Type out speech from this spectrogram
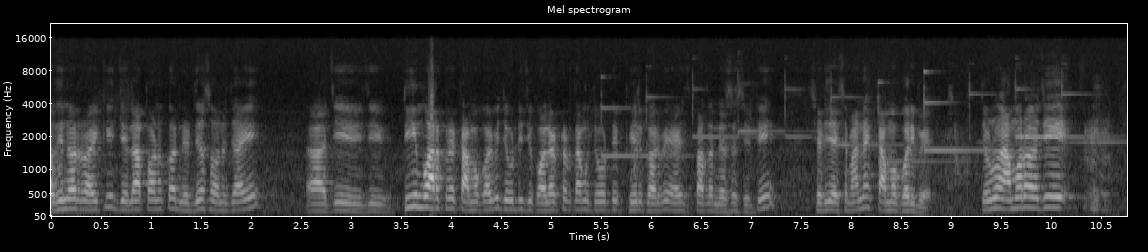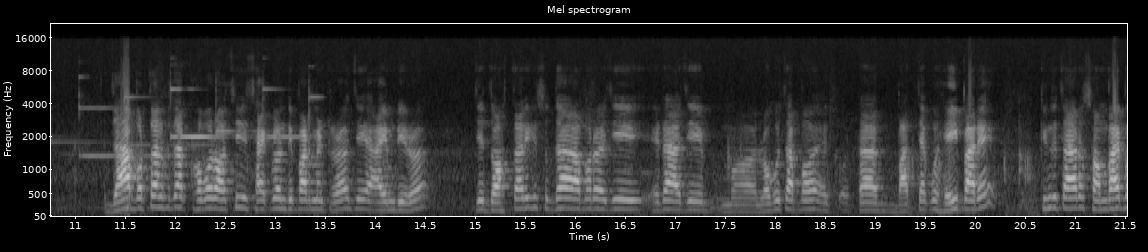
ଅଧୀନରେ ରହିକି ଜିଲ୍ଲାପାଳଙ୍କ ନିର୍ଦ୍ଦେଶ ଅନୁଯାୟୀ ଟିମ୍ ୱାର୍କରେ କାମ କରିବେ ଯେଉଁଠି କଲେକ୍ଟର ତାଙ୍କୁ ଯେଉଁଠି ଫିଲ୍ କରିବେ ଏଜ୍ ପାର୍ ଦ ନେସେସିଟି ସେଠି ଯାଇ ସେମାନେ କାମ କରିବେ ତେଣୁ ଆମର ହେଉଛି ଯାହା ବର୍ତ୍ତମାନ ସୁଦ୍ଧା ଖବର ଅଛି ସାଇକ୍ଲୋନ୍ ଡିପାର୍ଟମେଣ୍ଟର ଯେ ଆଇଏମ୍ଡିର ଯେ ଦଶ ତାରିଖ ସୁଦ୍ଧା ଆମର ହେଉଛି ଏଇଟା ଆଜି ଲଘୁଚାପଟା ବାତ୍ୟାକୁ ହେଇପାରେ কিন্তু তার সম্ভাব্য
